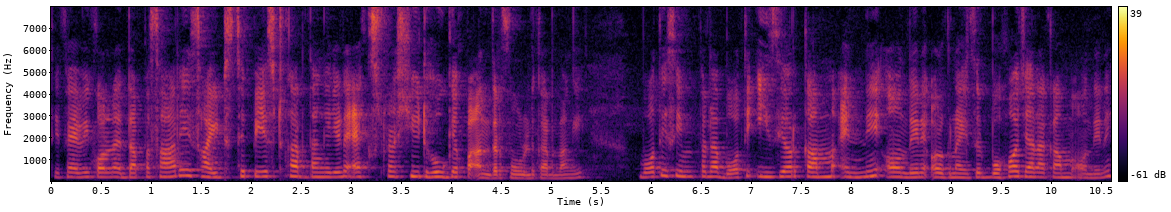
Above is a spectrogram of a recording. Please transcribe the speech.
ਤੇ ਫੈਵੀਕੋਲ ਨਾਲ ਇਦਾਂ ਆਪਾਂ ਸਾਰੇ ਸਾਈਡਸ ਤੇ ਪੇਸਟ ਕਰ ਦਾਂਗੇ, ਜਿਹੜਾ ਐਕਸਟਰਾ ਸ਼ੀਟ ਹੋਊਗੀ ਆਪਾਂ ਅੰਦਰ ਫੋਲਡ ਕਰ ਦਾਂਗੇ। ਬਹੁਤ ਹੀ ਸਿੰਪਲ ਆ, ਬਹੁਤ ਹੀ ਈਜ਼ੀ ਔਰ ਕੰਮ ਇੰਨੇ ਆਉਂਦੇ ਨੇ ਆਰਗੇਨਾਈਜ਼ਰ ਬਹੁਤ ਜ਼ਿਆਦਾ ਕੰਮ ਆਉਂਦੇ ਨੇ।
